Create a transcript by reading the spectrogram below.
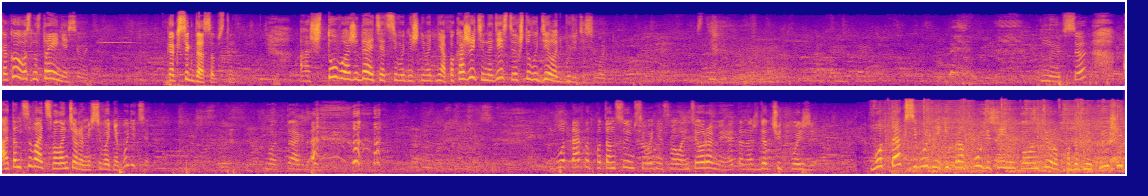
Какое у вас настроение сегодня? Как всегда, собственно. А что вы ожидаете от сегодняшнего дня? Покажите на действиях, что вы делать будете сегодня. Ну и все. А танцевать с волонтерами сегодня будете? Вот так, да? Вот так вот потанцуем сегодня с волонтерами. Это нас ждет чуть позже. Вот так сегодня и проходит тренинг волонтеров под одной крышей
